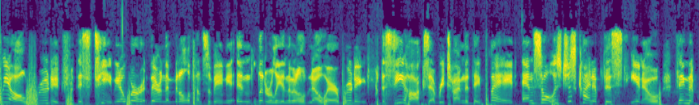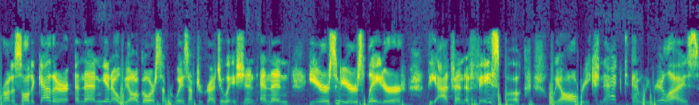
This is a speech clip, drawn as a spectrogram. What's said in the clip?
we all rooted for this team. You know, we're there in the middle of Pennsylvania, in literally in the middle of nowhere, rooting for the Seahawks every time that they played, and so it was just kind of this, you know, thing that brought us all together. And then, you know, we all go our separate ways after graduation, and then years and years later, the advent of Facebook, we all reconnect and we realize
